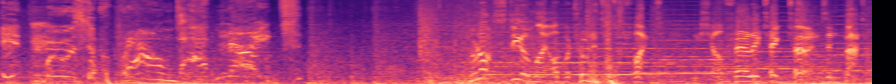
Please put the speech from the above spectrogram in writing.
It moves around at night! Do not steal my opportunity to fight. We shall fairly take turns in battle.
